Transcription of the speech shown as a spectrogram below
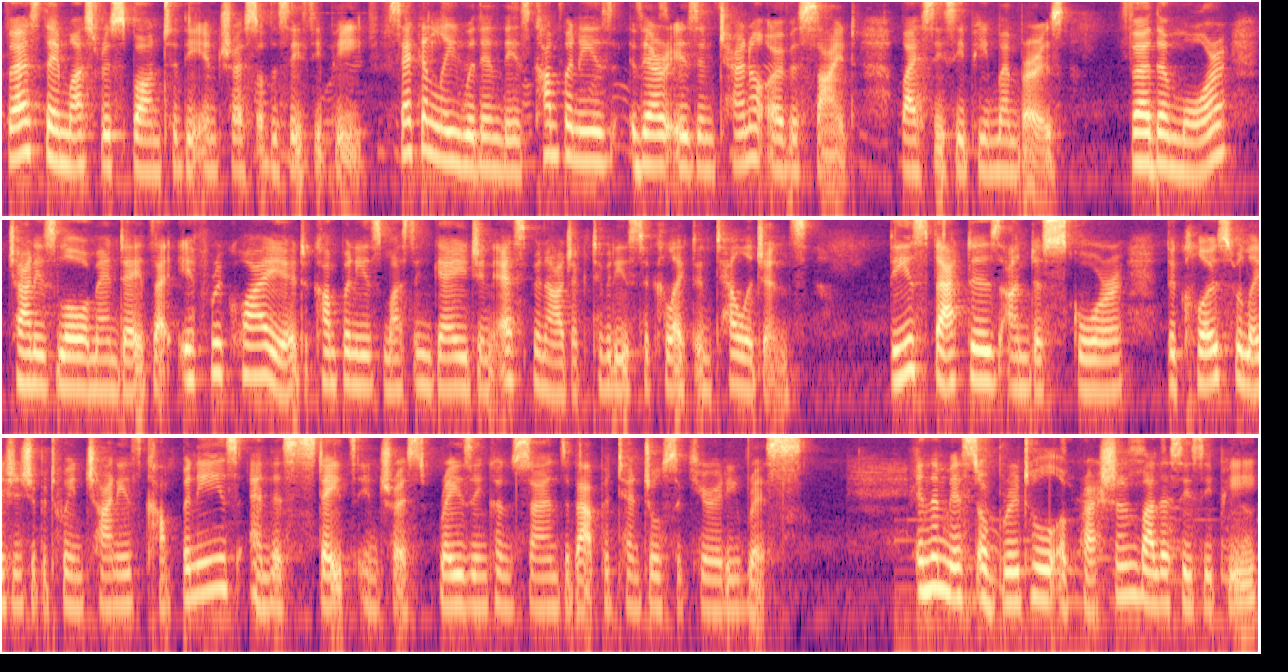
First, they must respond to the interests of the CCP. Secondly, within these companies, there is internal oversight by CCP members. Furthermore, Chinese law mandates that if required, companies must engage in espionage activities to collect intelligence. These factors underscore the close relationship between Chinese companies and the state's interest, raising concerns about potential security risks. In the midst of brutal oppression by the CCP,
